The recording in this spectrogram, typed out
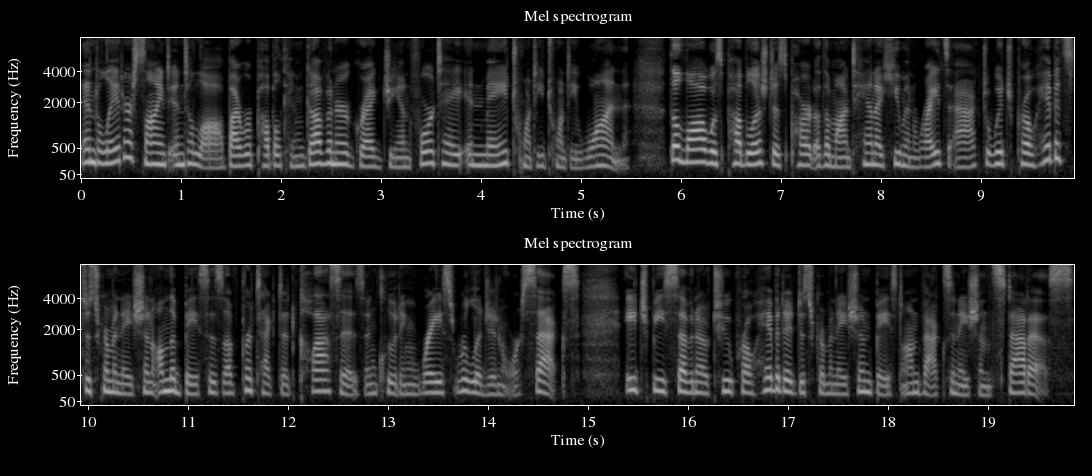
and later signed into law by Republican Governor Greg Gianforte in May 2021. The law was published as part of the Montana Human Rights Act, which prohibits discrimination on the basis of protected classes, including race, religion, or sex. HB 702 prohibited discrimination based on vaccination status.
